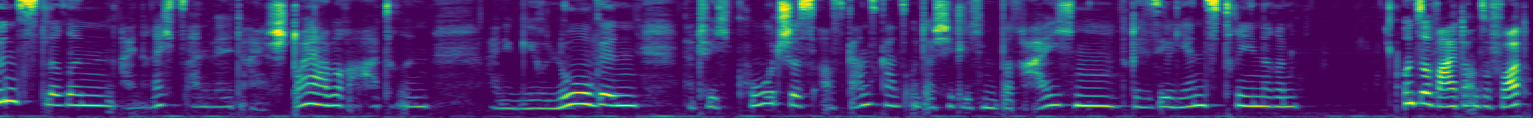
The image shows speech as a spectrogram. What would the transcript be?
Künstlerin, eine Rechtsanwältin, eine Steuerberaterin, eine Geologin, natürlich Coaches aus ganz, ganz unterschiedlichen Bereichen, Resilienztrainerin und so weiter und so fort.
